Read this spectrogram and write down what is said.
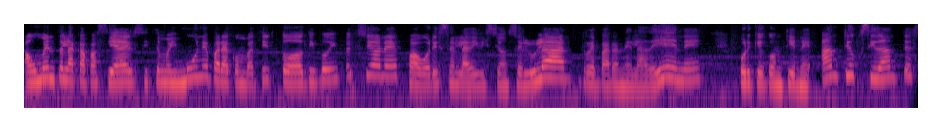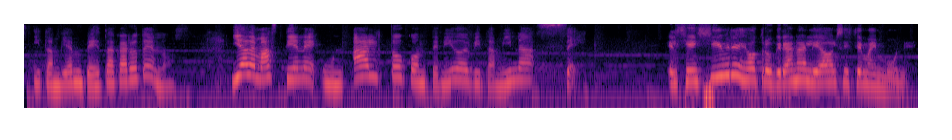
Aumenta la capacidad del sistema inmune para combatir todo tipo de infecciones, favorecen la división celular, reparan el ADN, porque contiene antioxidantes y también beta-carotenos. Y además tiene un alto contenido de vitamina C. El jengibre es otro gran aliado al sistema inmune.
